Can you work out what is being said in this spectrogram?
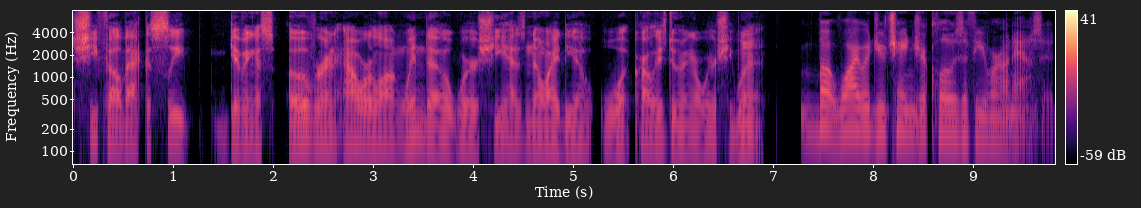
she fell back asleep giving us over an hour long window where she has no idea what karlie's doing or where she went But why would you change your clothes if you were on acid?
